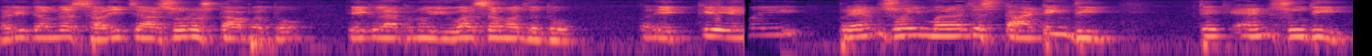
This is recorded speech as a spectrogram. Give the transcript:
હરિધામના સાડી ચારસો નો સ્ટાફ હતો, એક લાખનો યુવા સમાજ હતો. પણ એકે એમાંય પ્રેમ સ્વામી મહારાજે સ્ટાર્ટિંગથી ટેક એન્ડ સુધી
